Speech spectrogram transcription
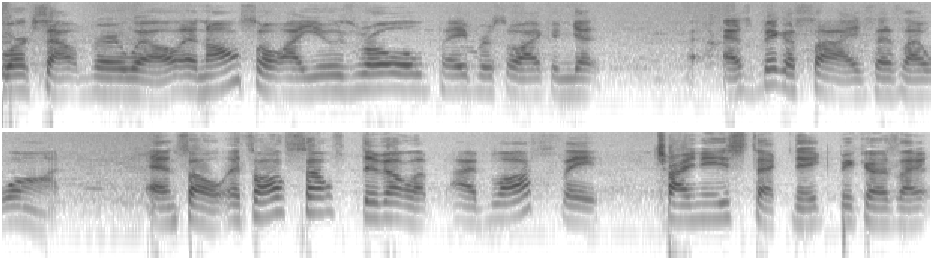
works out very well. And also I use roll paper so I can get as big a size as I want. And so it's all self-developed. I've lost the Chinese technique because I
